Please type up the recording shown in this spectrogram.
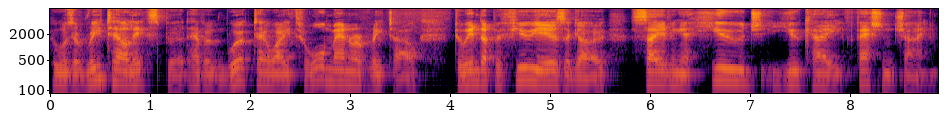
who is a retail expert, having worked her way through all manner of retail to end up a few years ago saving a huge UK fashion chain.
